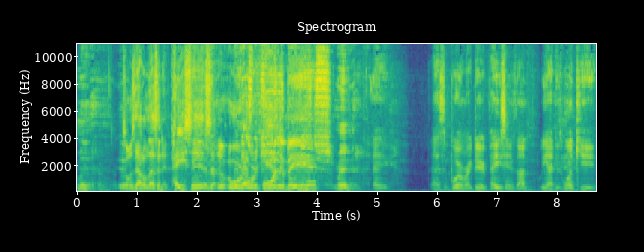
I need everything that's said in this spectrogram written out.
Man, yeah, so is that a lesson in patience that, or, or on demand? Man, hey, that's important right there. Patience. I, we had this one kid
